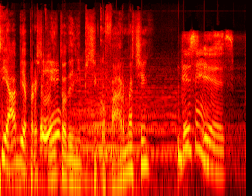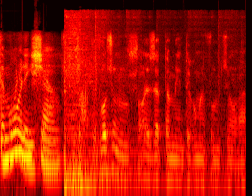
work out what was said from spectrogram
ti abbia prescritto degli psicofarmaci? This is the morning show. Scusate, forse non so esattamente come funziona,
